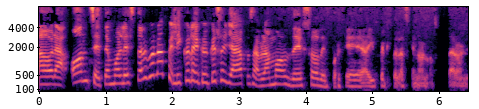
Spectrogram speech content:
Ahora, 11, ¿te molestó alguna película? Y creo que eso ya, pues hablamos de eso, de por qué hay películas que no nos gustaron.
